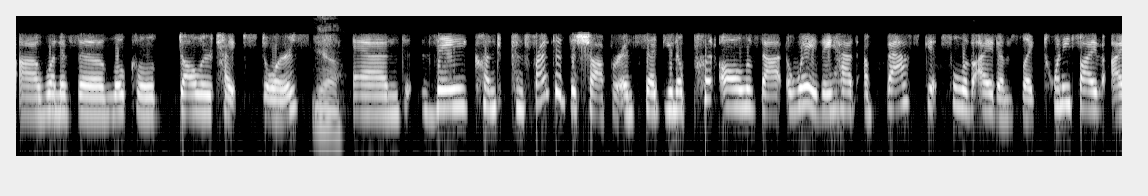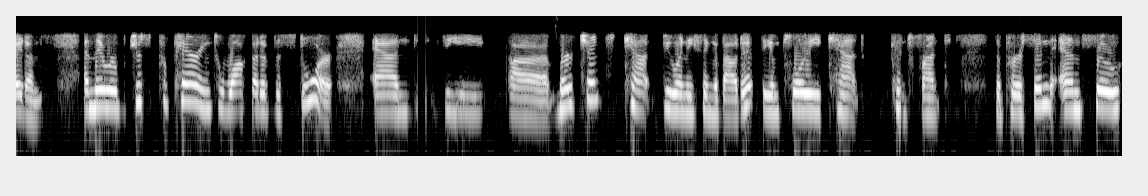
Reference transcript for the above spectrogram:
uh, one of the local dollar type stores. Yeah. And they con- confronted the shopper and said, you know, put all of that away. They had a basket full of items, like 25 items, and they were just preparing to walk out of the store. And the uh, merchant can't do anything about it. The employee can't confront the person, and so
